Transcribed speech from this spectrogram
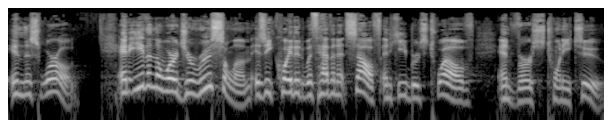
in this world. And even the word Jerusalem is equated with heaven itself in Hebrews 12 and verse 22.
